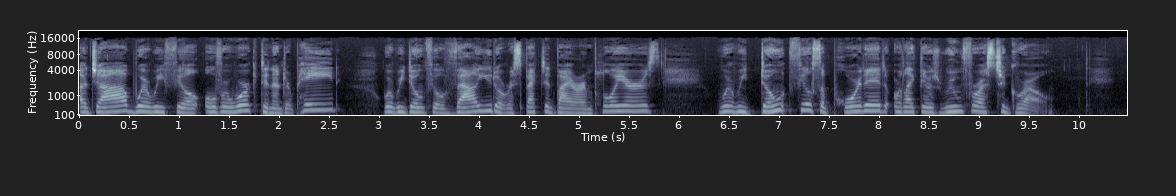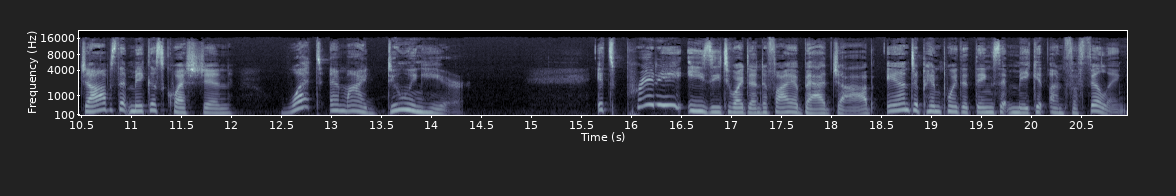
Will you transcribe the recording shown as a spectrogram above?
A job where we feel overworked and underpaid, where we don't feel valued or respected by our employers, where we don't feel supported or like there's room for us to grow. Jobs that make us question, what am I doing here? It's pretty easy to identify a bad job and to pinpoint the things that make it unfulfilling.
